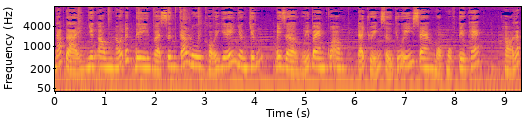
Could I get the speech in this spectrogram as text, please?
đáp lại, nhưng ông nói ít đi và xin cáo lui khỏi ghế nhân chứng. Bây giờ ủy ban của ông đã chuyển sự chú ý sang một mục tiêu khác. Họ lắp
